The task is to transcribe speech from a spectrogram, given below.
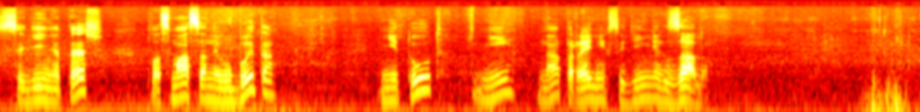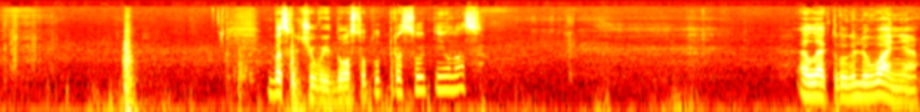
сидіння теж, пластмаса не вбита ні тут, ні на передніх сидіннях ззаду. Безключовий доступ тут присутній у нас. Електрорегулювання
